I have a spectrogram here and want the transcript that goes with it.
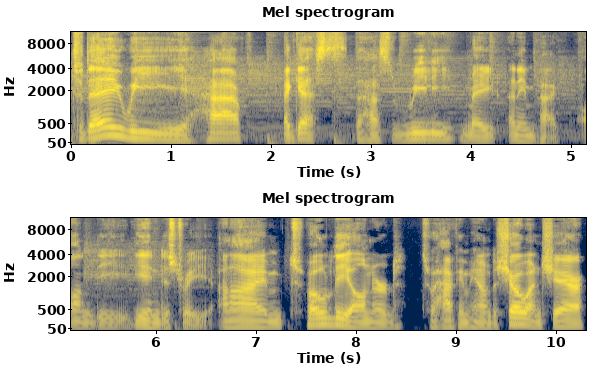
Today we have a guest that has really made an impact on the, the industry, and I'm totally honored to have him here on the show and share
